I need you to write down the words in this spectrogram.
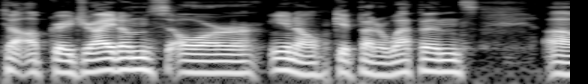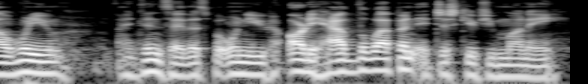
to upgrade your items or you know get better weapons. Uh, when you, I didn't say this, but when you already have the weapon, it just gives you money.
